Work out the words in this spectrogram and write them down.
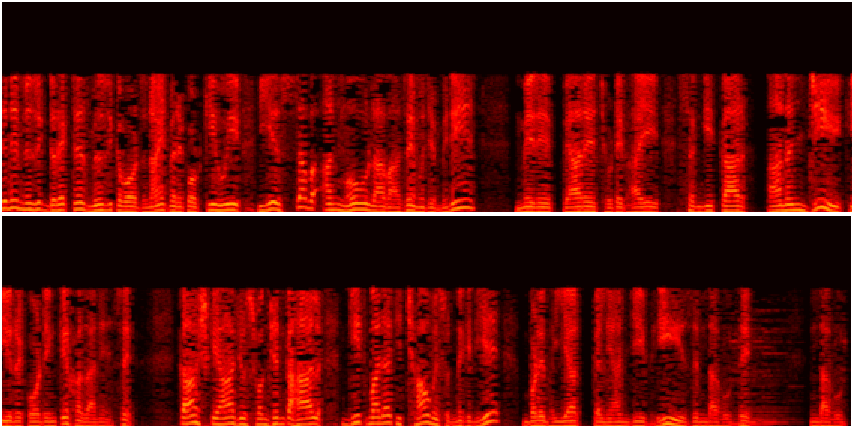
cine music directors music awards night में रिकॉर्ड की हुई ये सब अनमोल आवाज़ें मुझे मिली। मेरे प्यारे छोटे भाई, संगीतकार आनंद जी की रिकॉर्डिंग के खजाने से। काश के आज उस फ़ंक्शन का हाल गीतमाला की छाव में सुनने के लिए बड़े भैया कल्याण जी भी ज़िंदा होते। ज़िंदा होते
